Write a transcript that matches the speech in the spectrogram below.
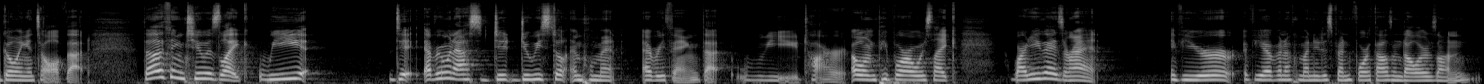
going into all of that. The other thing too is like we did everyone asked do, do we still implement everything that we taught her? Oh, and people are always like why do you guys rent if you're if you have enough money to spend $4,000 on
